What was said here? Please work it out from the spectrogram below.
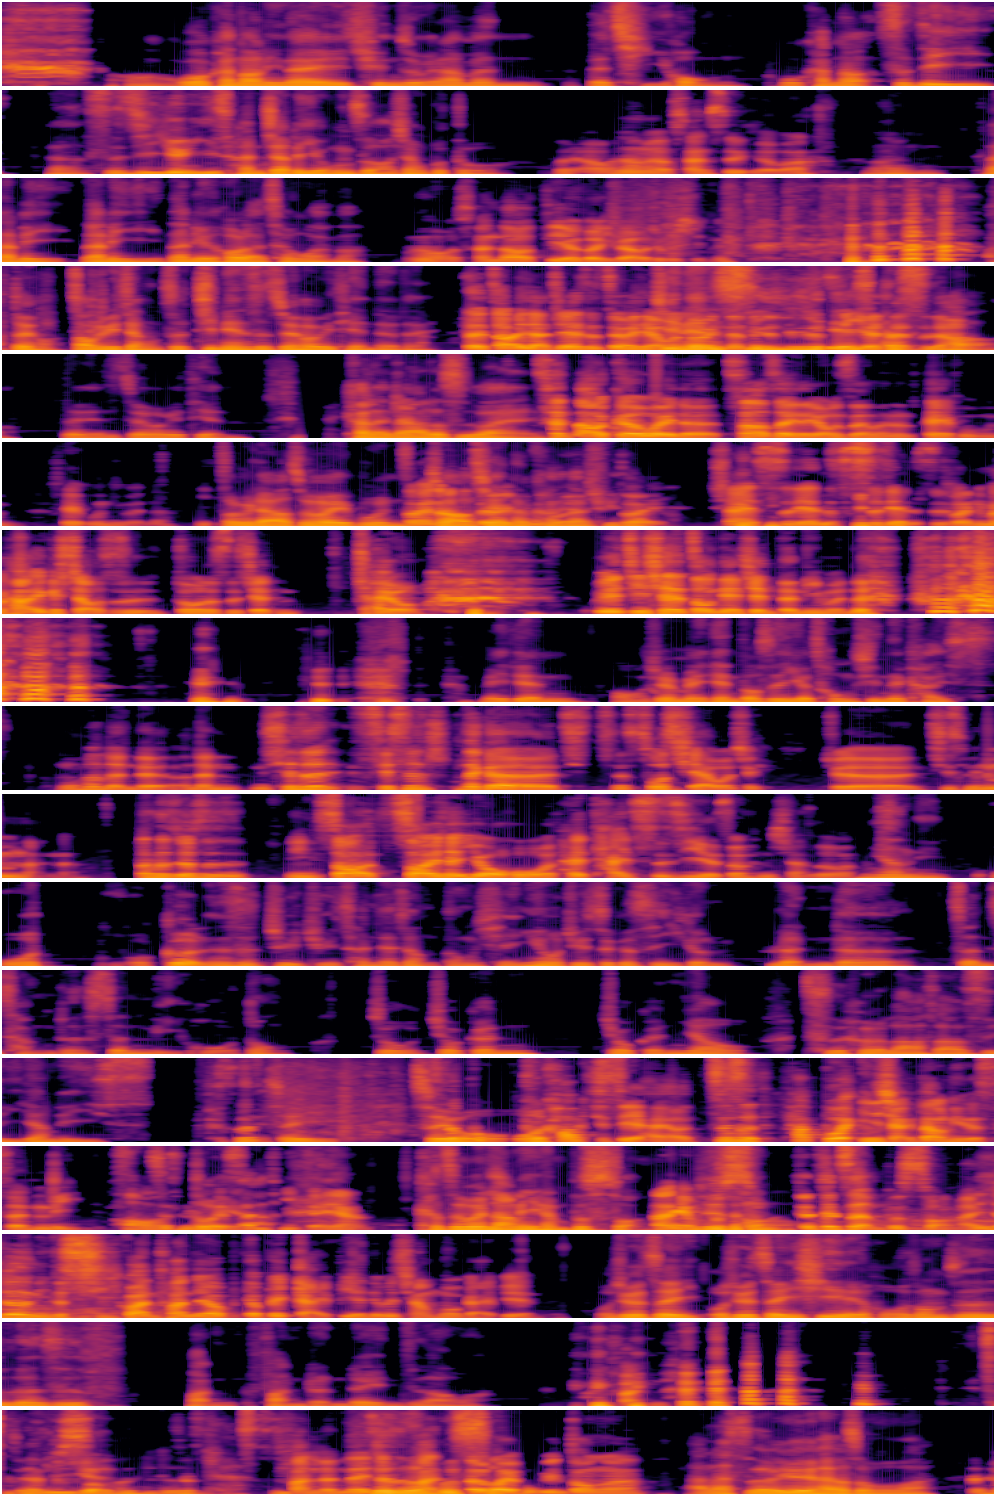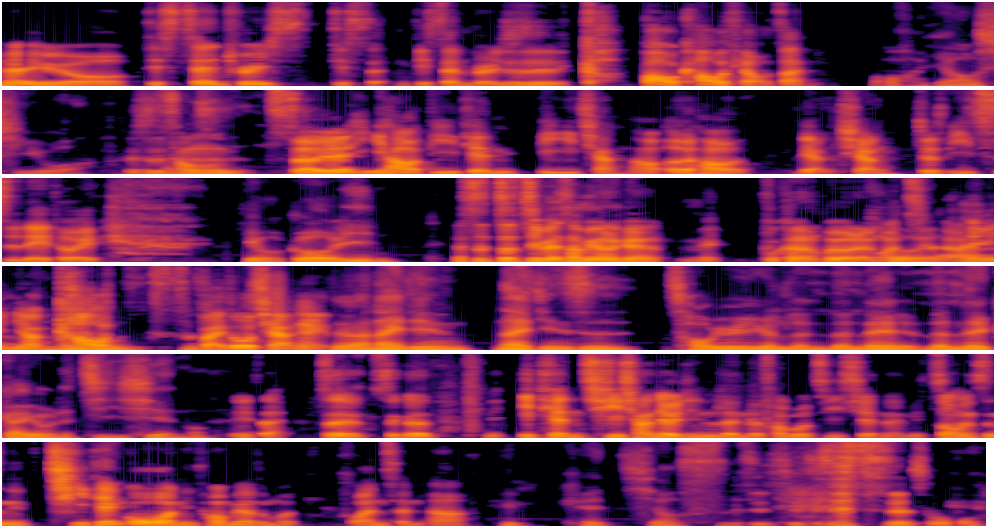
哦，我有看到你在群主他们在起哄，我看到实际。嗯，实际愿意参加的勇者好像不多。对啊，好像有三四个吧。嗯，那你、那你、那你后来撑完吗？那我撑到第二个礼拜我就不行了。啊、对哦，照理讲，这今天是最后一天，对不对？对，照理讲，今天是最后一天。今天十一月三十号，对，是最后一天。看来大家都失败。撑到各位的，撑到这里的勇者们，佩服佩服你们了。终于来到最后一步，你最好现在都扛下去。对，现在时间是十点十分，你们还有一个小时多的时间，加油！月经现在终点线等你们呢。每天哦，我觉得每天都是一个重新的开始。我说冷的冷，其实其实那个其实说起来，我就觉得其实没那么难的、啊。但是就是你遭遭一些诱惑，太太刺激的时候，你想说，你看你我我个人是拒绝参加这种东西，因为我觉得这个是一个人的正常的生理活动，就就跟就跟要吃喝拉撒是一样的意思。可是，所以，所以我我考其实也还好，就是它不会影响到你的生理哦，对，身体怎样？可是会让你很不爽，让你很不爽，就就是很不爽啊！就是你的习惯突然要要被改变，就被强迫改变。我觉得这，我觉得这一系列的活动就是真的是反反人类，你知道吗？反，这是一个反人类，就是反社会运动啊！啊，那十二月还有什么吗？十二月有 Dysentery December，就是报考挑战哦，要死我！就是从十二月一号第一天第一枪，然后二号两枪，就是以此类推，有够硬。但是这基本上没有人可能没不可能会有人完成的，因为你要靠四百多枪哎、欸。对啊，那已经那已经是超越一个人人类人类该有的极限了。你在这这个你一天七枪就已经人的差不多极限了。你重点是你七天过后，你后面要怎么完成它？可 笑死，只是只是吃的说谎。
